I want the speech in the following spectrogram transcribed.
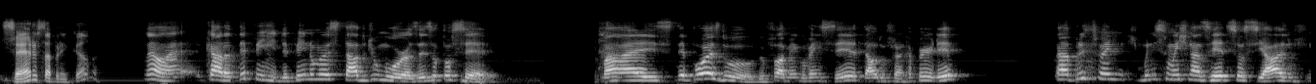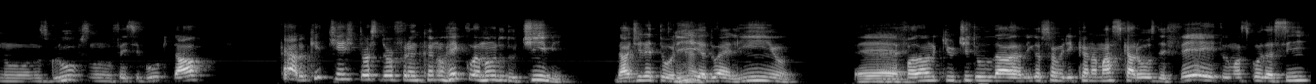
Sério? Você tá brincando? Não, é, cara, depende. Depende do meu estado de humor. Às vezes eu tô sério. Mas depois do, do Flamengo vencer tal, do Franca perder, ah, principalmente, principalmente nas redes sociais, no, nos grupos, no Facebook e tal. Cara, o que tinha de torcedor francano reclamando do time, da diretoria, do Elinho, é, é. falando que o título da Liga Sul-Americana mascarou os defeitos, umas coisas assim.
